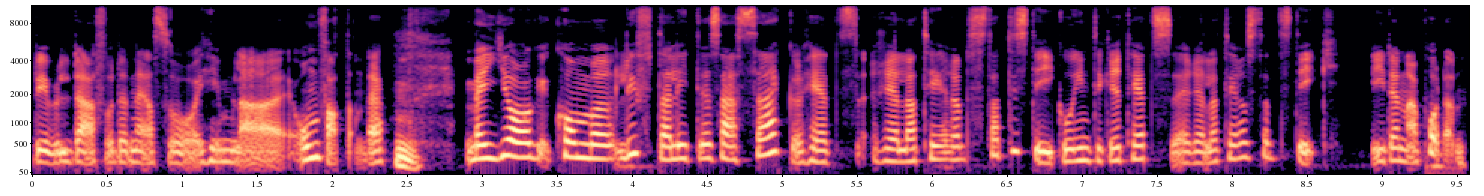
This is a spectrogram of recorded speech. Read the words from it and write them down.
Det är väl därför den är så himla omfattande. Men jag kommer lyfta lite så här säkerhetsrelaterad statistik och integritetsrelaterad statistik i denna podden.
